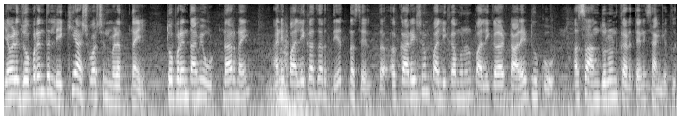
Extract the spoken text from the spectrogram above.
यावेळी जोपर्यंत लेखी आश्वासन मिळत नाही तोपर्यंत आम्ही उठणार नाही आणि पालिका जर देत नसेल तर अकार्यक्षम पालिका म्हणून पालिकेला टाळे ठोकू असं आंदोलनकर्त्यांनी सांगितलं.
